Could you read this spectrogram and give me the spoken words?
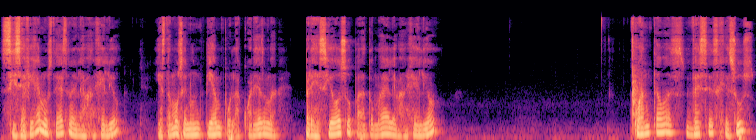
Si se fijan ustedes en el Evangelio, y estamos en un tiempo, la cuaresma, precioso para tomar el Evangelio, ¿Cuántas veces Jesús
